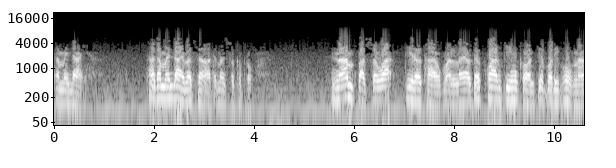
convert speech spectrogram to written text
ถ้าไม่ได้ ถ้าทำไม่ได้มันสะอาดแต่มันสกปรก น้ำปัสสาวะที่เราถ่ายออกมาแล้ว แต่ความจริงก่อนจะบริโภคน้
